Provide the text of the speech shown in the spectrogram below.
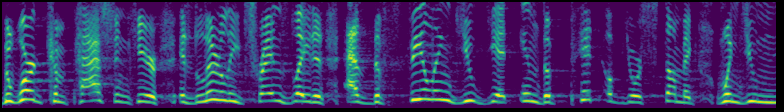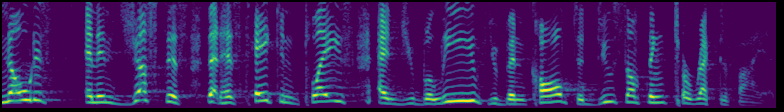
the word compassion here is literally translated as the feeling you get in the pit of your stomach when you notice an injustice that has taken place and you believe you've been called to do something to rectify it.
